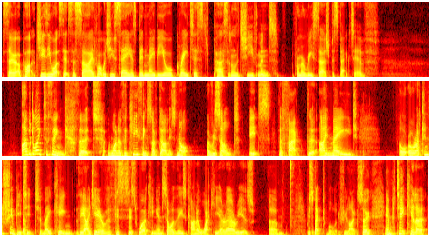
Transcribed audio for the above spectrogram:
So, apart cheesy Wotsits aside, what would you say has been maybe your greatest personal achievement from a research perspective? I would like to think that one of the key things I've done is not a result, it's the fact that I made or, or, I contributed to making the idea of a physicist working in some of these kind of wackier areas um, respectable, if you like. So, in particular,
